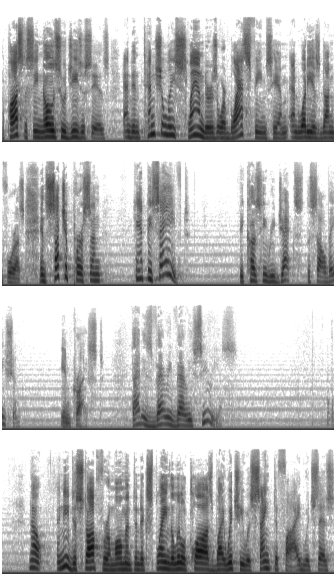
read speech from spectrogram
Apostasy knows who Jesus is and intentionally slanders or blasphemes him and what he has done for us. And such a person can't be saved because he rejects the salvation in Christ. That is very, very serious. Now, I need to stop for a moment and explain the little clause by which he was sanctified, which says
